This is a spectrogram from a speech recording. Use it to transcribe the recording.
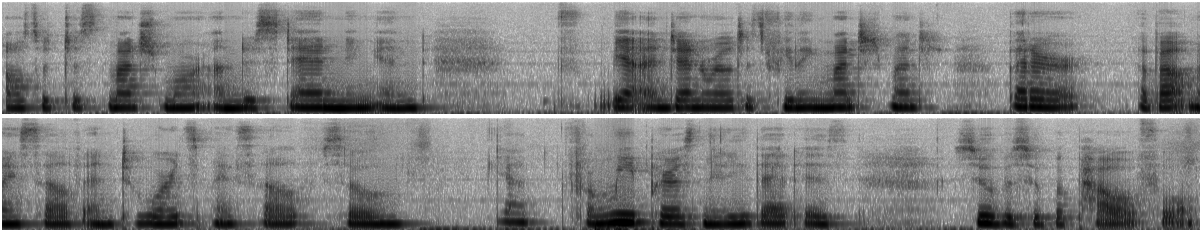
also just much more understanding and yeah in general just feeling much much better about myself and towards myself. So, yeah, for me personally, that is super, super powerful.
